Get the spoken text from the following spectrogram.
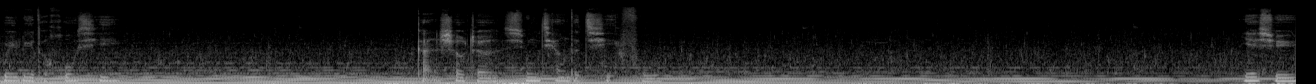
规律的呼吸，感受着胸腔的起伏。也许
